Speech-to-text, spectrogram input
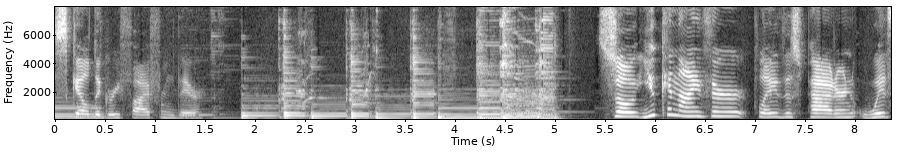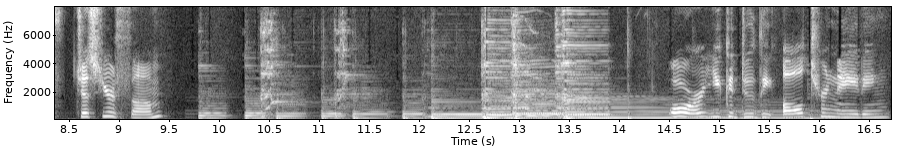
scale degree 5 from there. So you can either play this pattern with just your thumb, or you could do the alternating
